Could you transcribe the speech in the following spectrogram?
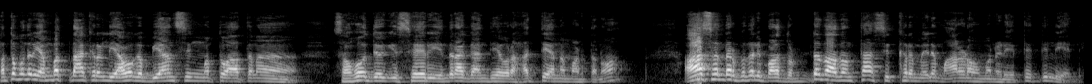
ಹತ್ತೊಂಬತ್ತು ಎಂಬತ್ನಾಲ್ಕರಲ್ಲಿ ಯಾವಾಗ ಬಿಯಾನ್ ಸಿಂಗ್ ಮತ್ತು ಆತನ ಸಹೋದ್ಯೋಗಿ ಸೇರಿ ಇಂದಿರಾ ಗಾಂಧಿಯವರ ಹತ್ಯೆಯನ್ನು ಮಾಡ್ತಾನೋ, ಆ ಸಂದರ್ಭದಲ್ಲಿ ಭಾಳ ದೊಡ್ಡದಾದಂಥ ಸಿಖ್ಖರ ಮೇಲೆ ಮಾರಣ ಹೋಮ ನಡೆಯುತ್ತೆ ದಿಲ್ಲಿಯಲ್ಲಿ.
